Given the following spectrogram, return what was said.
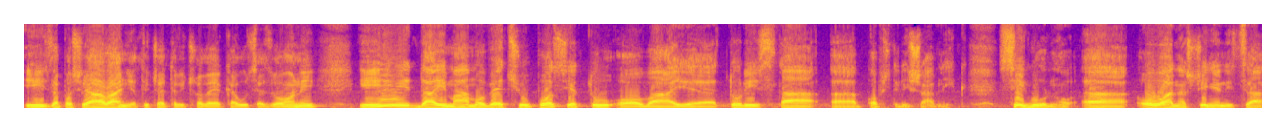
i zapošljavanje ti četiri čoveka u sezoni i da imamo veću posjetu ovaj e, turista e, opštini Šavnik sigurno ova naš činjenica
